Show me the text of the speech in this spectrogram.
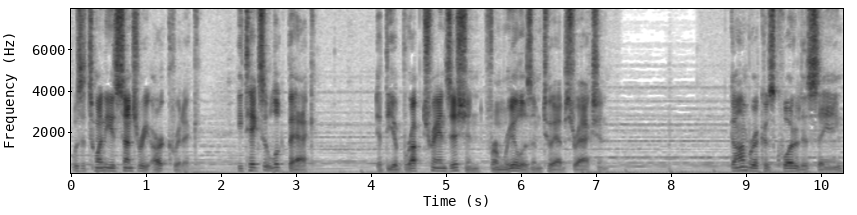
was a 20th century art critic. He takes a look back at the abrupt transition from realism to abstraction. Gombrich is quoted as saying,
